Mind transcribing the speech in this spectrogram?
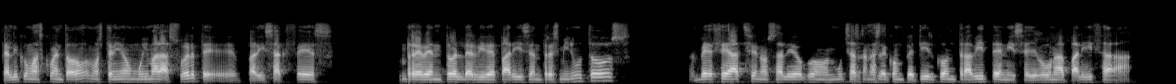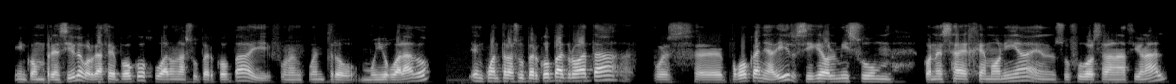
tal y como has comentado, hemos tenido muy mala suerte. París Access reventó el derby de París en tres minutos. BCH no salió con muchas ganas de competir contra Vitten y se llevó una paliza incomprensible porque hace poco jugaron la Supercopa y fue un encuentro muy igualado. En cuanto a la Supercopa croata, pues eh, poco que añadir. Sigue Olmisum con esa hegemonía en su fútbol sala nacional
